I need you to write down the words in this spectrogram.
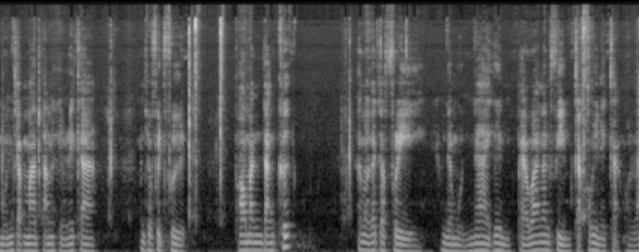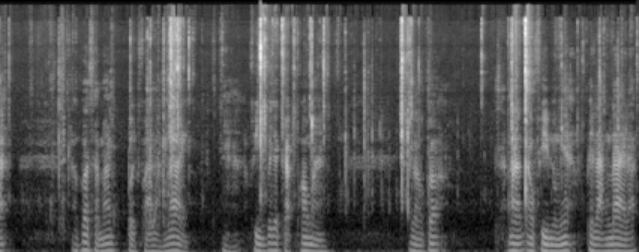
หมุนกลับมาตามเข็มนาฬิกา มันจะฝืดๆ พอมันดังคลึก แล้วมันก็จะฟรี มันจะหมุนง่ายขึ้น แปลว่านั่นฟิล์มกลับเข้าไปในกากหมดละ เราก็สามารถเปิดฝาหลังได้นะฮะฟิล์มก็จะกลับเข้ามา เราก็สามารถเอาฟิล์มตรงนี้ไปล้างได้แล้ว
